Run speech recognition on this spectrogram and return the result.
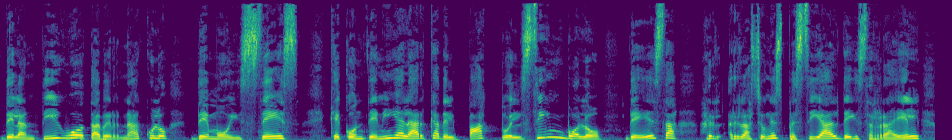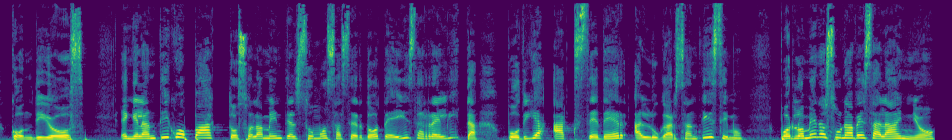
del antiguo tabernáculo de Moisés, que contenía el arca del pacto, el símbolo de esa relación especial de Israel con Dios. En el antiguo pacto solamente el sumo sacerdote israelita podía acceder al lugar santísimo. Por lo menos una vez al año,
